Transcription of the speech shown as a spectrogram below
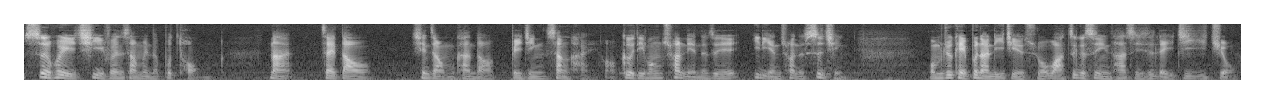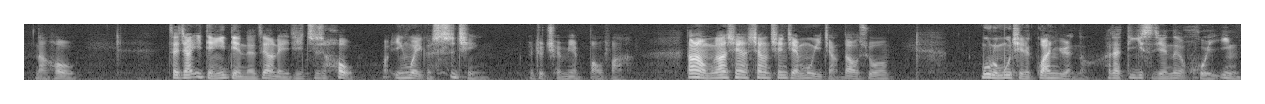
社会气氛上面的不同。那再到现在，我们看到北京、上海啊各地方串联的这些一连串的事情。我们就可以不难理解说，哇，这个事情它其实是累积已久，然后在这样一点一点的这样累积之后啊，因为一个事情，那就全面爆发。当然，我们刚刚现在像先前木已讲到说，乌鲁木齐的官员哦，他在第一时间那个回应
